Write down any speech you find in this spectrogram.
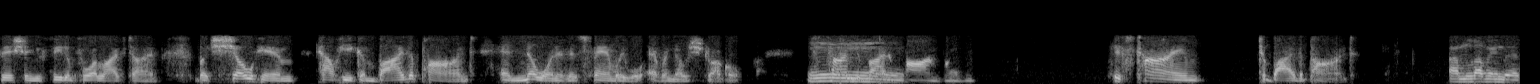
fish, and you feed him for a lifetime. But show him how he can buy the pond, and no one in his family will ever know struggle." It's time to buy the Mm. pond, brother. It's time to buy the pond. I'm loving this.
